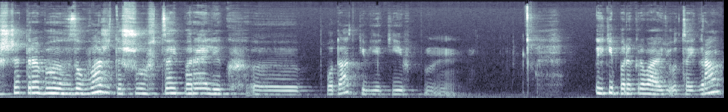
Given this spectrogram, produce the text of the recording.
Ще треба зауважити, що в цей перелік податків, які які перекривають оцей грант,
